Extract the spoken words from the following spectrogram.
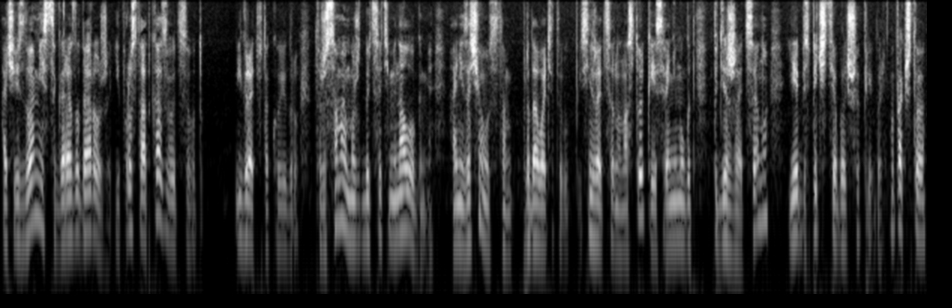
а через два месяца гораздо дороже, и просто отказываются вот играть в такую игру. То же самое может быть с этими налогами. Они зачем там продавать это, снижать цену настолько, если они могут поддержать цену и обеспечить себе большую прибыль. Ну так что,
